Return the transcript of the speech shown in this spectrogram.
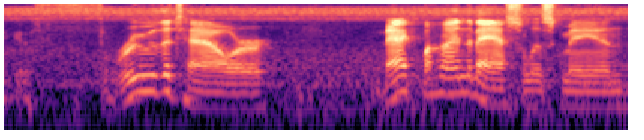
I go through the tower. Back behind the basilisk man.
